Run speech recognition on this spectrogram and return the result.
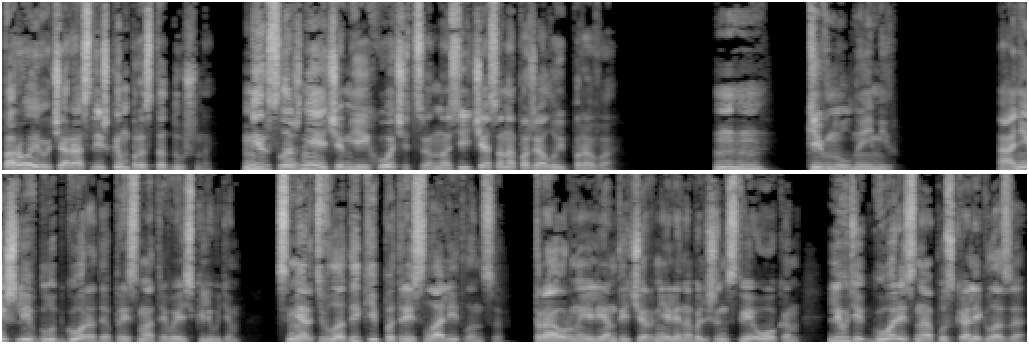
Порою Чара слишком простодушна. Мир сложнее, чем ей хочется, но сейчас она, пожалуй, права. «Угу», — кивнул Наимир. Они шли вглубь города, присматриваясь к людям. Смерть владыки потрясла литландцев. Траурные ленты чернели на большинстве окон. Люди горестно опускали глаза.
